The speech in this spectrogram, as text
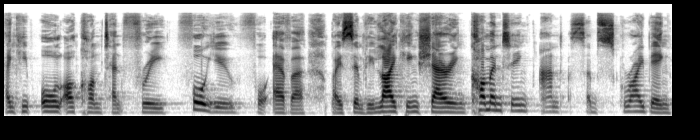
and keep all our content free for you forever by simply liking, sharing, commenting, and subscribing.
